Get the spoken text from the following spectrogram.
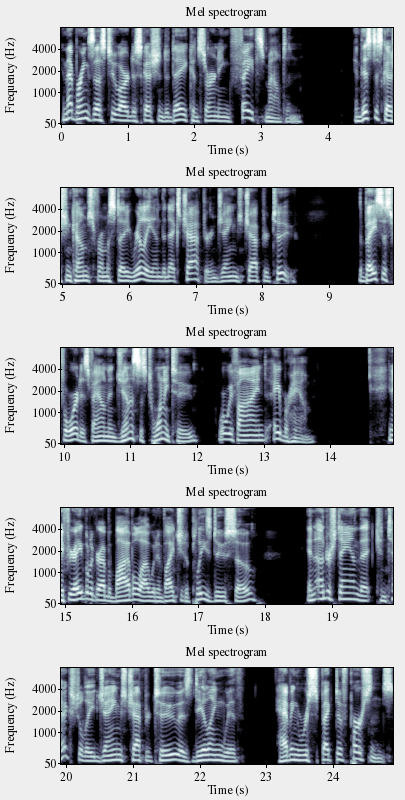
And that brings us to our discussion today concerning faith's mountain and this discussion comes from a study really in the next chapter, in James chapter 2. The basis for it is found in Genesis 22, where we find Abraham. And if you're able to grab a Bible, I would invite you to please do so and understand that contextually, James chapter 2 is dealing with having respective persons,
